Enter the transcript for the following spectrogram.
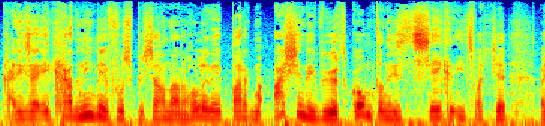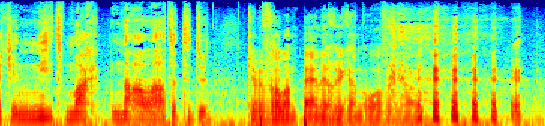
ga niet zeggen, ik ga er niet meer voor speciaal naar een holidaypark. Maar als je in die buurt komt, dan is het zeker iets wat je, wat je niet mag nalaten te doen. Ik heb er vooral een pijnrug aan overgehouden.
